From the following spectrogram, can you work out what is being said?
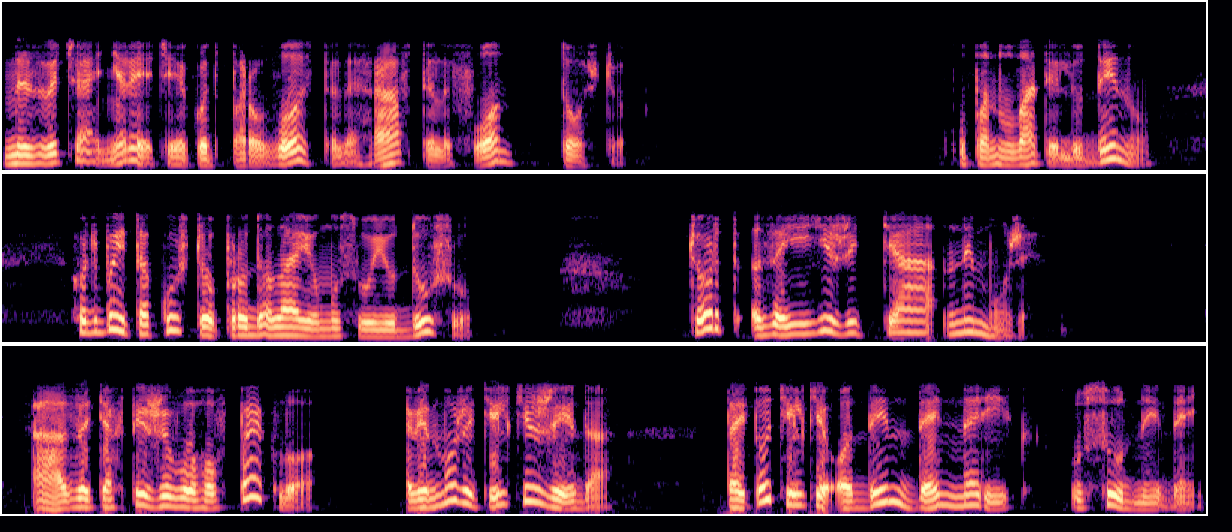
незвичайні речі, як от паровоз, телеграф, телефон тощо. Опанувати людину хоч би й таку, що продала йому свою душу, чорт за її життя не може. А затягти живого в пекло він може тільки жида, та й то тільки один день на рік, у судний день.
